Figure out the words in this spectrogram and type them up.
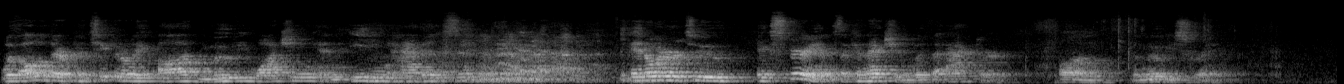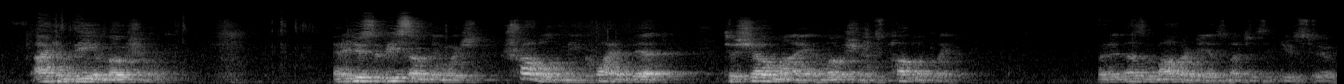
with all of their particularly odd movie watching and eating habits in order to experience a connection with the actor on the movie screen. I can be emotional. And it used to be something which troubled me quite a bit to show my emotions publicly. But it doesn't bother me as much as it used to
